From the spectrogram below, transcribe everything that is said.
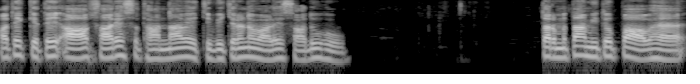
ਅਤੇ ਕਿਤੇ ਆਪ ਸਾਰੇ ਸਥਾਨਾਂ ਵਿੱਚ ਵਿਚਰਨ ਵਾਲੇ ਸਾਧੂ ਹੋ। ਧਰਮ ਧਾਮੀ ਤੋਂ ਭਾਵ ਹੈ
